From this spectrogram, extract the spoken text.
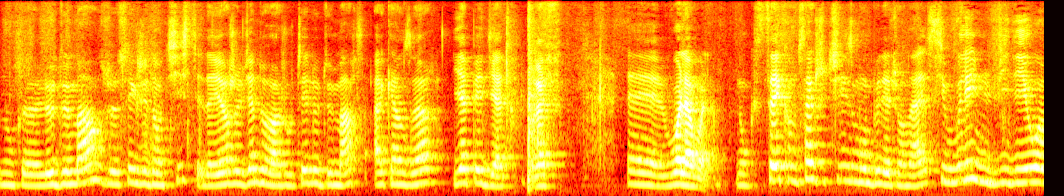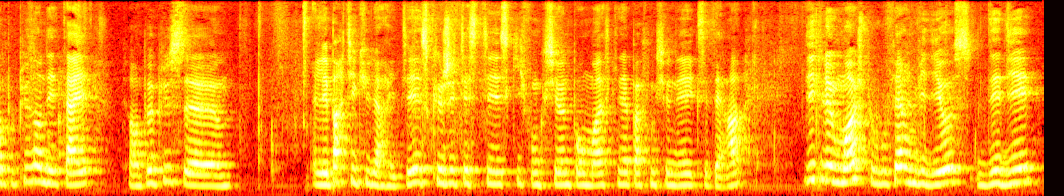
Donc le 2 mars, je sais que j'ai dentiste. Et d'ailleurs, je viens de rajouter le 2 mars à 15h, il y a pédiatre. Bref. voilà, voilà. Donc c'est comme ça que j'utilise mon bullet journal. Si vous voulez une vidéo un peu plus en détail, un peu plus les particularités, ce que j'ai testé, ce qui fonctionne pour moi, ce qui n'a pas fonctionné, etc. Dites-le moi, je peux vous faire une vidéo dédiée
